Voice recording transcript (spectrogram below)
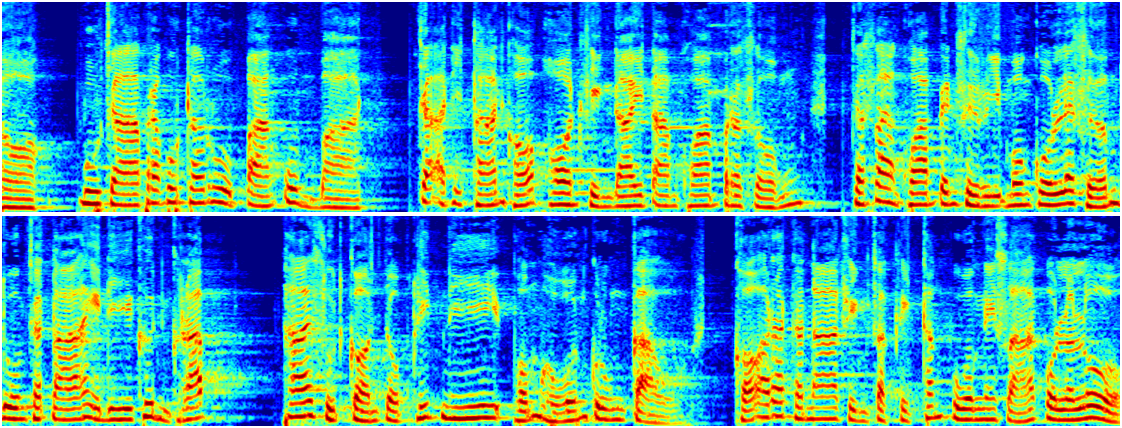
ดอก บูชาพระพุทธรูปปางอุ้มบาท จะอธิษฐานขอพรสิ่งใดตามความประสงค์ จะสร้างความเป็นสิริมงคลและเสริมดวงชะตาให้ดีขึ้นครับ ท้ายสุดก่อนจบคลิปนี้ ผมโหนกรุงเก่า ขออารัธนาสิ่งศักดิ์สิทธิ์ทั้งปวงในสากลโลก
